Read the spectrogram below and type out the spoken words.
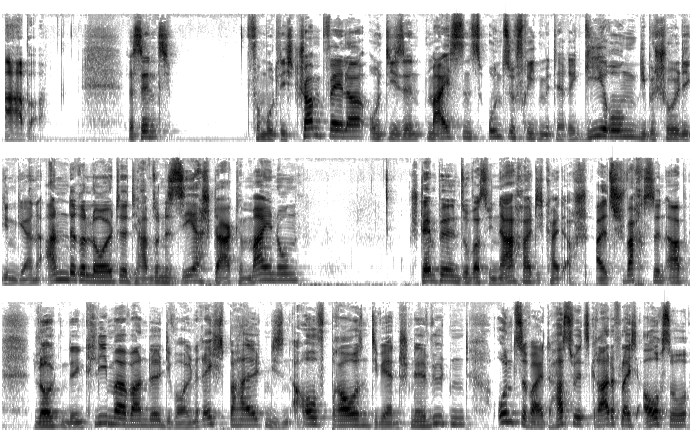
aber. Das sind vermutlich Trump-Wähler und die sind meistens unzufrieden mit der Regierung, die beschuldigen gerne andere Leute, die haben so eine sehr starke Meinung, stempeln sowas wie Nachhaltigkeit als Schwachsinn ab, leugnen den Klimawandel, die wollen Recht behalten, die sind aufbrausend, die werden schnell wütend und so weiter. Hast du jetzt gerade vielleicht auch so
